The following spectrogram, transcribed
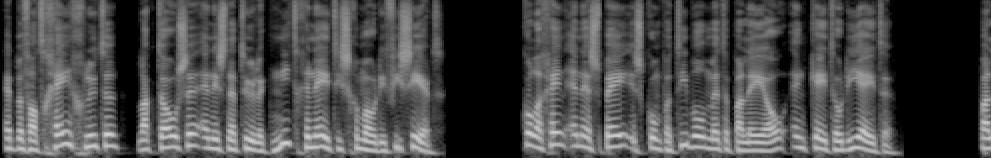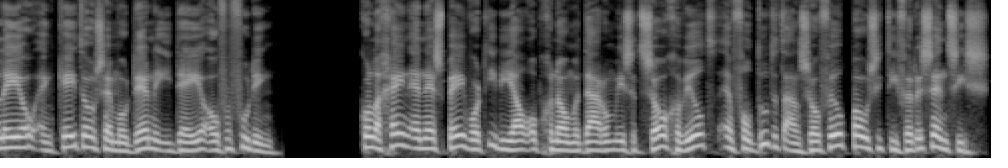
Het bevat geen gluten, lactose en is natuurlijk niet genetisch gemodificeerd. Collageen NSP is compatibel met de paleo- en keto-diëten. Paleo en keto zijn moderne ideeën over voeding. Collageen NSP wordt ideaal opgenomen, daarom is het zo gewild en voldoet het aan zoveel positieve recensies.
